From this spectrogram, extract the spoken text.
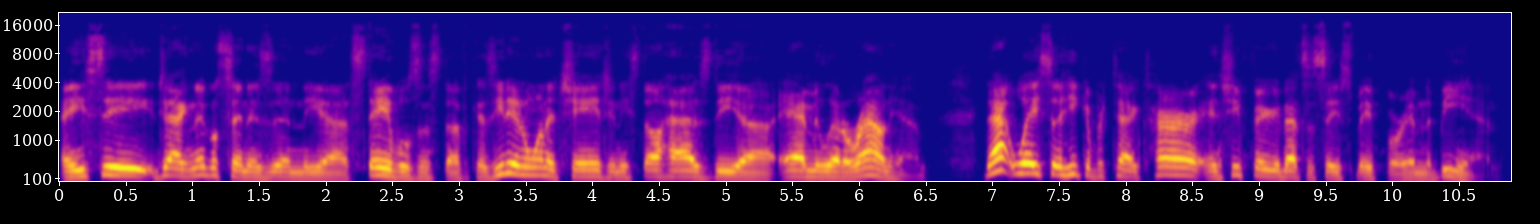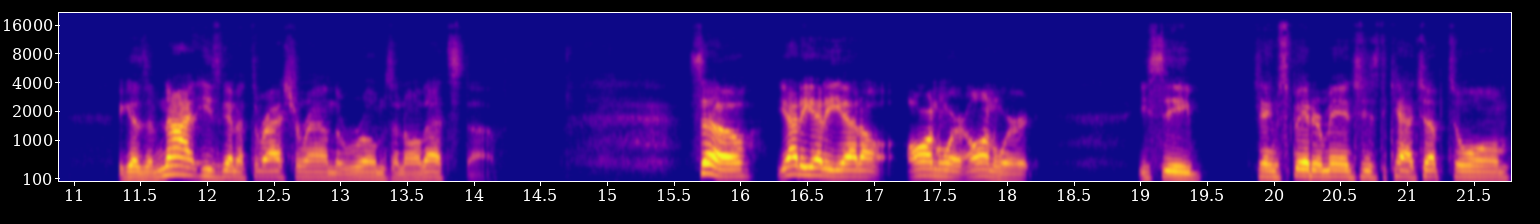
And you see, Jack Nicholson is in the uh, stables and stuff because he didn't want to change, and he still has the uh, amulet around him. That way, so he can protect her, and she figured that's a safe space for him to be in. Because if not, he's gonna thrash around the rooms and all that stuff. So yada yada yada, onward, onward. You see, James Spader manages to catch up to him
